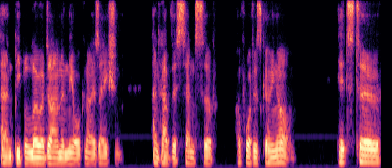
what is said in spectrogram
and people lower down in the organization and have this sense of, of what is going on. It's to,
